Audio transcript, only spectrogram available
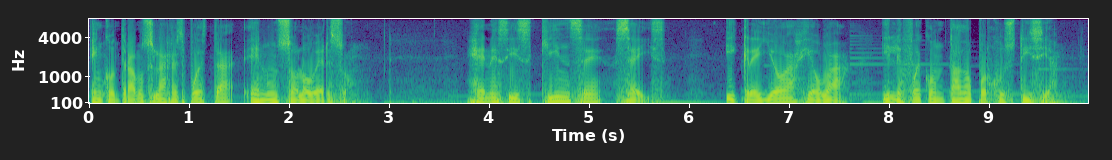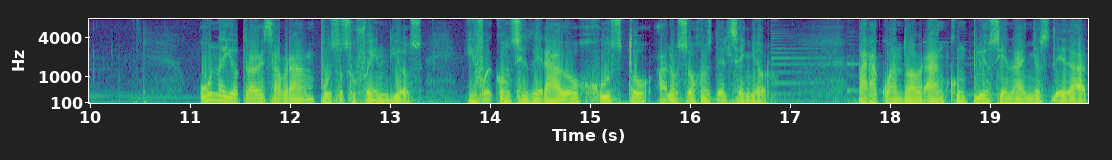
Encontramos la respuesta en un solo verso. Génesis 15, 6. Y creyó a Jehová y le fue contado por justicia. Una y otra vez Abraham puso su fe en Dios y fue considerado justo a los ojos del Señor. Para cuando Abraham cumplió 100 años de edad,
